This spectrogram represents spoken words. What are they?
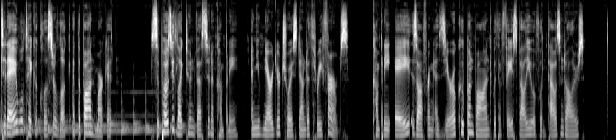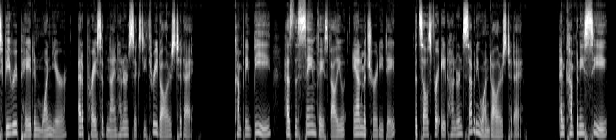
Today, we'll take a closer look at the bond market. Suppose you'd like to invest in a company and you've narrowed your choice down to three firms. Company A is offering a zero coupon bond with a face value of $1,000 to be repaid in one year at a price of $963 today. Company B has the same face value and maturity date, but sells for $871 today. And Company C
